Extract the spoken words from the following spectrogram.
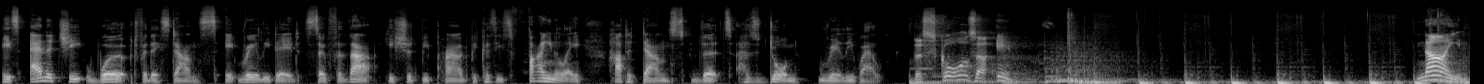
His energy worked for this dance, it really did. So for that, he should be proud because he's finally had a dance that has done really well. The scores are in. Nine.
